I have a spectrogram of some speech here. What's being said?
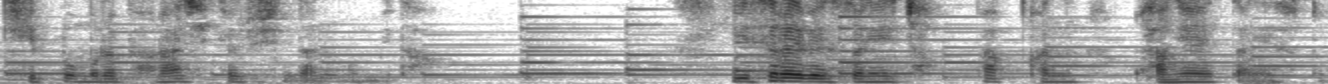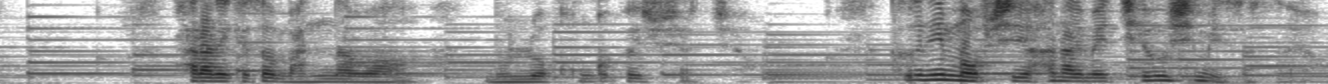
기쁨으로 변화시켜 주신다는 겁니다. 이스라엘 백성이 척박한 광야의 땅에서도 하나님께서 만나와 물로 공급해 주셨죠. 끊임없이 하나님의 채우심이 있었어요.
